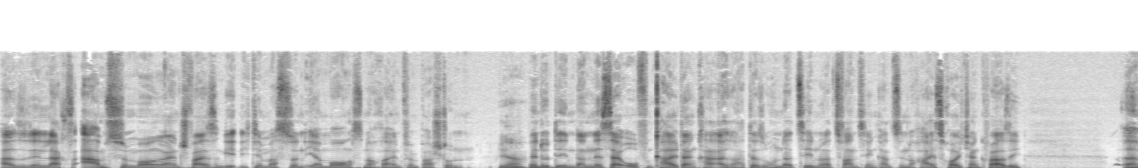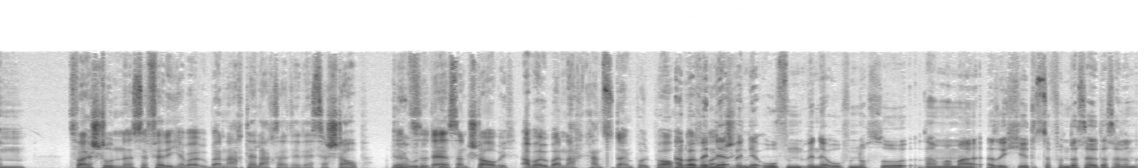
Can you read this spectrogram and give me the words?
Also den Lachs abends für morgen reinschmeißen geht nicht, den machst du dann eher morgens noch rein für ein paar Stunden. Ja. Wenn du den, dann ist der Ofen kalt, dann kann, also hat er so 110 oder 20, dann kannst du ihn noch heiß räuchern quasi. Ähm, zwei Stunden ist er fertig, aber über Nacht der Lachs, der ist ja Staub. Der, Ja, gut, ist, der okay. ist dann staubig. Aber über Nacht kannst du deinen Pulled Pork Aber oder so wenn der, wenn der Ofen, wenn der Ofen noch so, sagen wir mal, also ich rede jetzt davon, dass er, dass er dann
